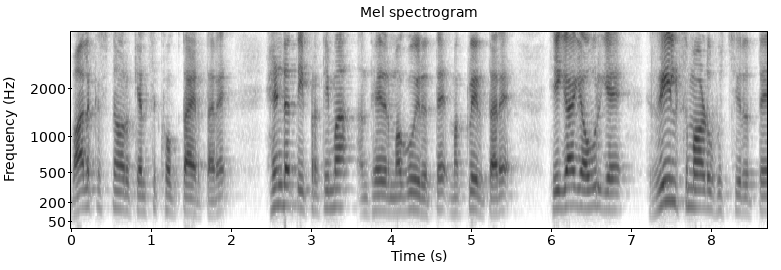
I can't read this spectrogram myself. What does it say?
ಬಾಲಕೃಷ್ಣ ಅವರು ಕೆಲಸಕ್ಕೆ ಹೋಗ್ತಾ ಇರ್ತಾರೆ. ಹೆಂಡತಿ ಪ್ರತಿಮಾ ಅಂತ ಹೇಳಿದ್ರೆ ಮಗು ಇರುತ್ತೆ ಮಕ್ಕಳು ಇರ್ತಾರೆ. ಹೀಗಾಗಿ ಅವ್ರಿಗೆ ರೀಲ್ಸ್ ಮಾಡು ಹುಚ್ಚಿರುತ್ತೆ.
